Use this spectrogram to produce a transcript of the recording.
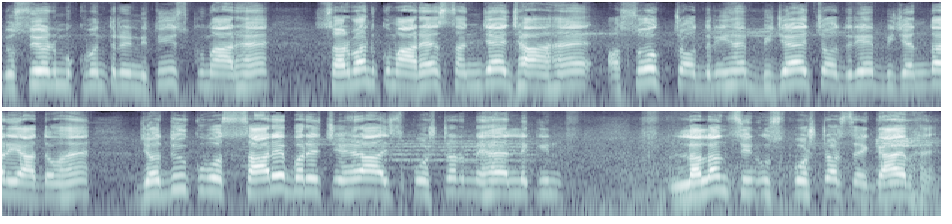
दूसरी ओर मुख्यमंत्री नीतीश कुमार हैं श्रवण कुमार हैं, संजय झा हैं, अशोक चौधरी हैं, विजय चौधरी है, विजेंद्र यादव हैं। जदयू को वो सारे बड़े चेहरा इस पोस्टर में है, लेकिन ललन सिंह उस पोस्टर से गायब हैं।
